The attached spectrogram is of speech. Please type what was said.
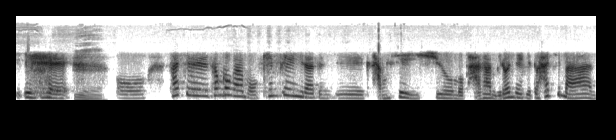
예. 예. 어, 사실 선거가 뭐 캠페인이라든지 당시의 이슈, 뭐 바람 이런 얘기도 하지만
